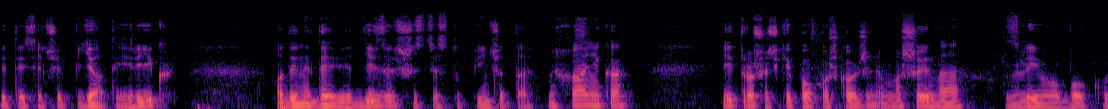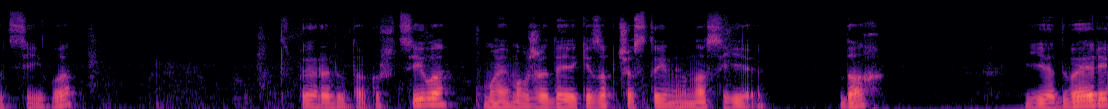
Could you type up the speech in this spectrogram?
2005 рік, 1,9 дізель, шестиступінчата механіка і трошечки по пошкодженням. Машина з лівого боку ціла. Спереду також ціла. Маємо вже деякі запчастини. У нас є дах, є двері.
